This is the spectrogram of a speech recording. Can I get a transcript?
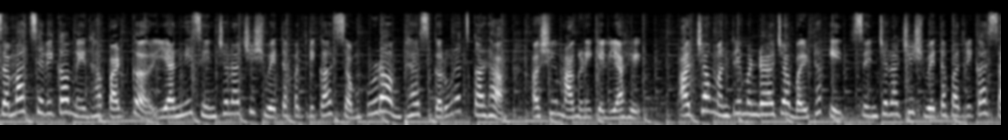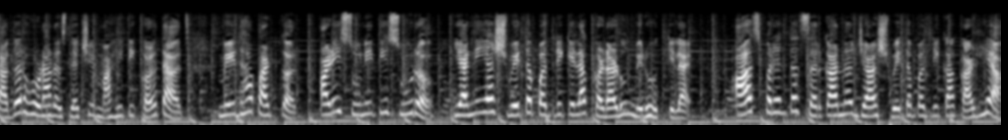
समाजसेविका मेधा पाटकर यांनी सिंचनाची श्वेतपत्रिका संपूर्ण अभ्यास करूनच काढा अशी मागणी केली आहे. आजच्या मंत्रिमंडळाच्या बैठकीत सिंचनाची श्वेतपत्रिका सादर होणार असल्याची माहिती कळताच मेधा पाटकर आणि सुनीती सूर यांनी या श्वेतपत्रिकेला कडाडून विरोध केलाय. आजपर्यंत सरकारनं ज्या श्वेतपत्रिका काढल्या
